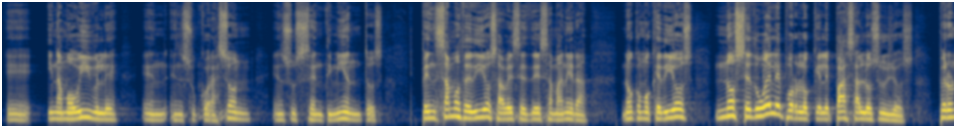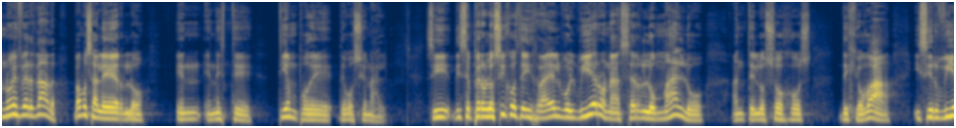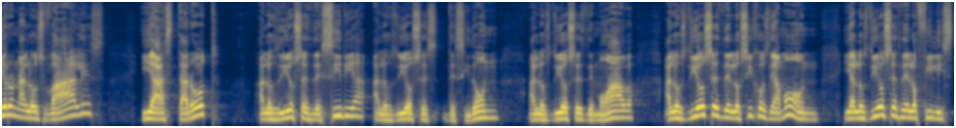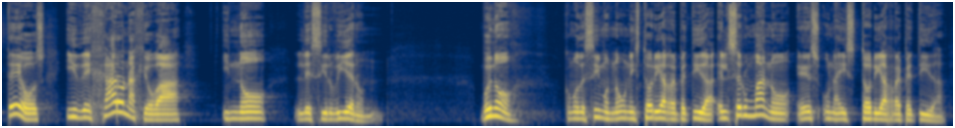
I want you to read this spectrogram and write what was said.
eh, inamovible en, en su corazón, en sus sentimientos. Pensamos de Dios a veces de esa manera, ¿no? Como que Dios no se duele por lo que le pasa a los suyos. Pero no es verdad. Vamos a leerlo en, en este tiempo de devocional. ¿Sí? Dice, pero los hijos de Israel volvieron a hacer lo malo ante los ojos de Jehová y sirvieron a los Baales y a Astarot, a los dioses de Siria, a los dioses de Sidón, a los dioses de Moab, a los dioses de los hijos de Amón y a los dioses de los filisteos, y dejaron a Jehová y no le sirvieron. Bueno, como decimos, ¿no? Una historia repetida. El ser humano es una historia repetida.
